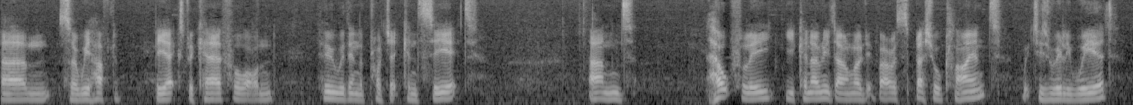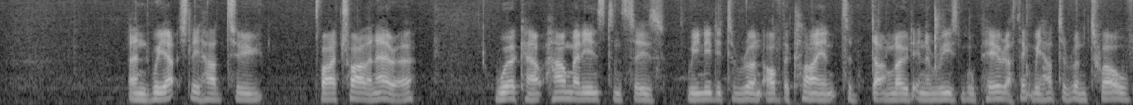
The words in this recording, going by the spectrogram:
Um, so we have to be extra careful on who within the project can see it. And helpfully, you can only download it via a special client, which is really weird. And we actually had to, via trial and error, work out how many instances we needed to run of the client to download in a reasonable period. I think we had to run 12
